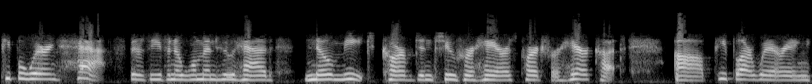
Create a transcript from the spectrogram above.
people wearing hats there's even a woman who had no meat carved into her hair as part of her haircut. Uh, people are wearing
